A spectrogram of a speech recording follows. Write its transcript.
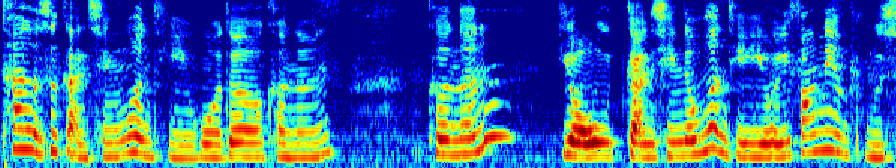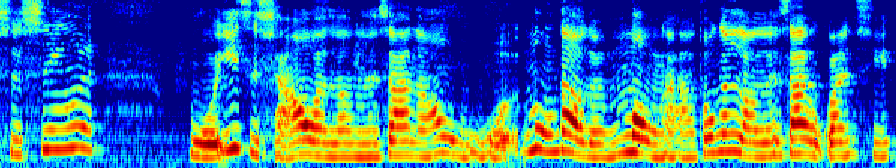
他的是感情问题，我的可能可能有感情的问题，有一方面不是，是因为我一直想要玩狼人杀，然后我梦到的梦啊，都跟狼人杀有关系。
